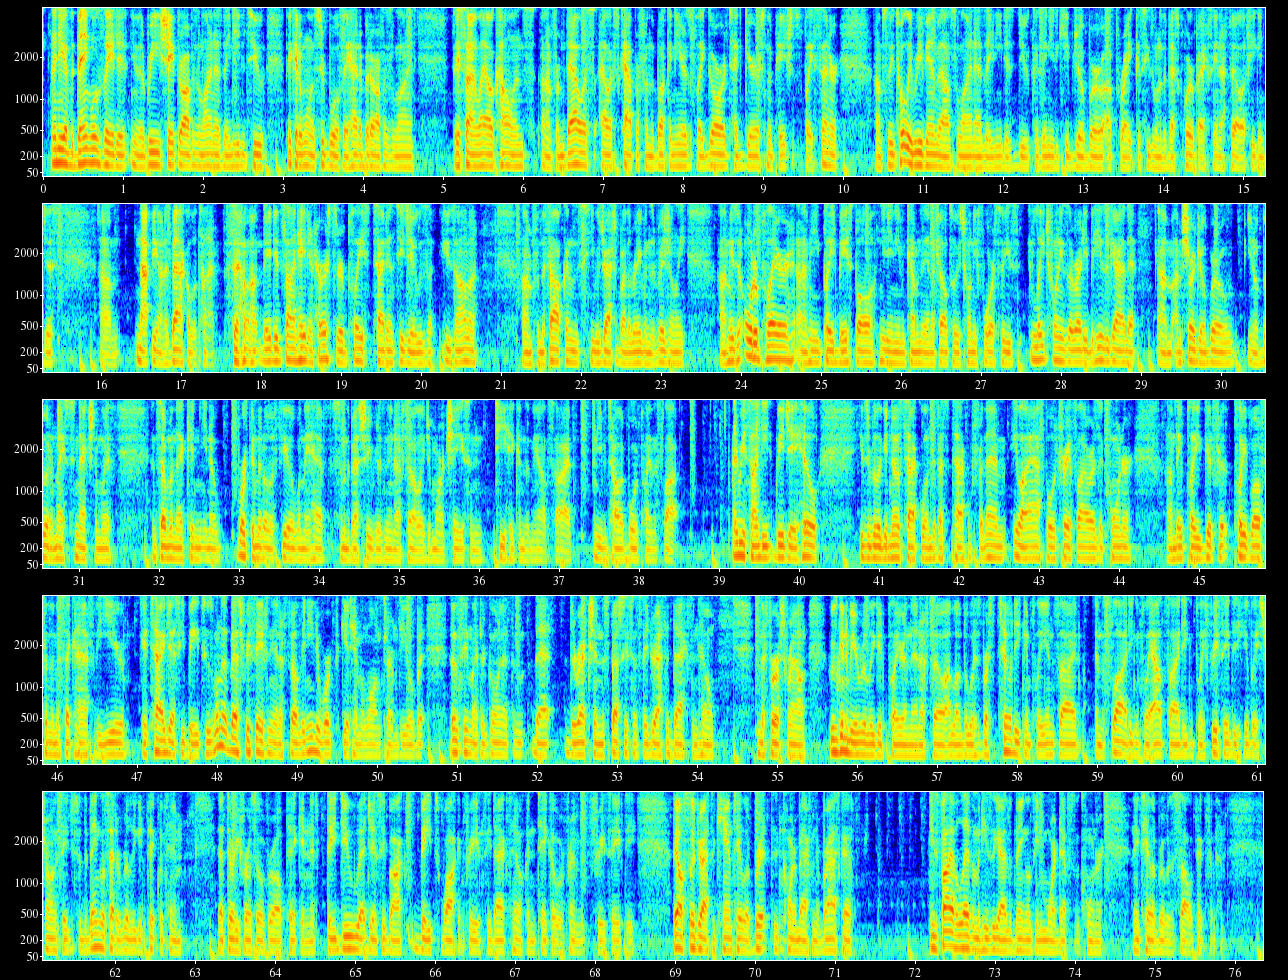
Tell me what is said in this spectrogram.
Then you have the Bengals. They did, you know, reshape their offensive line as they needed to. They could have won the Super Bowl if they had a better offensive line. They signed La'el Collins um, from Dallas, Alex Cappa from the Buccaneers to play guard, Ted Garrison, the Patriots to play center. Um, so they totally revamped the offensive line as they needed to do because they need to keep Joe Burrow upright because he's one of the best quarterbacks in the NFL if he can just um, not be on his back all the time. So um, they did sign Hayden Hurst to replace tight end CJ Uzomah um, from the Falcons. He was drafted by the Ravens originally. Um, he's an older player. Um, he played baseball. He didn't even come to the NFL until he's 24, so he's late 20s already. But he's a guy that um, I'm sure Joe Burrow, you know, built a nice connection with, and someone that can, you know, work the middle of the field when they have some of the best receivers in the NFL, like Ja'Marr Chase and Tee Higgins on the outside, and even Tyler Boyd playing the slot. They re-signed BJ Hill. He's a really good nose tackle and defensive tackle for them. Eli Apple, Tre Flowers at corner. Um, they played good for played well for them the second half of the year. They tagged Jessie Bates, who's one of the best free safeties in the NFL. They need to work to get him a long term deal, but it doesn't seem like they're going at the, that direction, especially since they drafted Daxton Hill in the first round, who's going to be a really good player in the NFL. I love the way his versatility. He can play inside in the slide. He can play outside. He can play free safety. He can play strong safety. So the Bengals had a really good pick with him, that 31st overall pick. And if they do let Jessie Bates walk in free agency, Daxton Hill can take over from free safety. They also drafted Cam Taylor Britt, the cornerback from Nebraska. He's 5'11, but he's the guy the Bengals need more depth of the corner. I think Taylor Britt was a solid pick for them.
